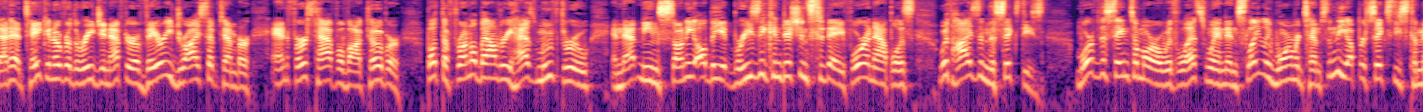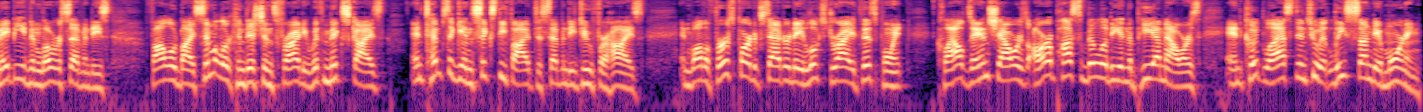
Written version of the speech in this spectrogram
that had taken over the region after a very dry September and first half of October. But the frontal boundary has moved through, and that means sunny, albeit breezy conditions today for Annapolis, with highs in the 60s. More of the same tomorrow with less wind and slightly warmer temps in the upper 60s to maybe even lower 70s, followed by similar conditions Friday with mixed skies and temps again 65 to 72 for highs. And while the first part of Saturday looks dry at this point, clouds and showers are a possibility in the PM hours and could last into at least Sunday morning.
